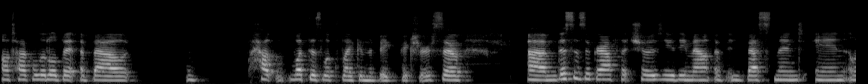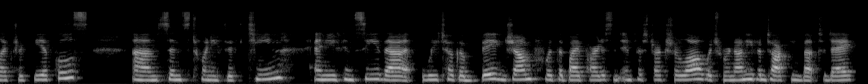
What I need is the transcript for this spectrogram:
I'll talk a little bit about how what this looks like in the big picture. So um, this is a graph that shows you the amount of investment in electric vehicles um, since 2015. And you can see that we took a big jump with the bipartisan infrastructure law, which we're not even talking about today,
